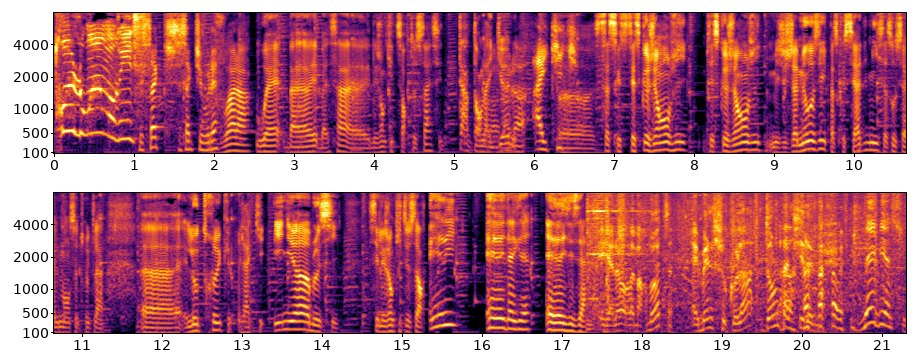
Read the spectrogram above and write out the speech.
trop loin, Maurice. c'est ça, que- c'est ça que tu voulais? Voilà, ouais, bah, ouais, bah ça, euh, les gens qui te sortent ça, c'est tarte dans la gueule. Voilà, high kick. Euh, ça c'est c'est ce que j'ai envie, c'est ce que j'ai envie, mais j'ai jamais osé parce que c'est admis ça socialement ce truc là. et L'autre truc là qui est ignoble aussi, c'est les gens qui te sortent. Eh oui, eh eh. Et alors la marmotte, elle met le chocolat dans le papier d'alu. Mais bien sûr.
